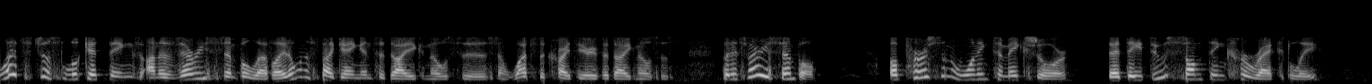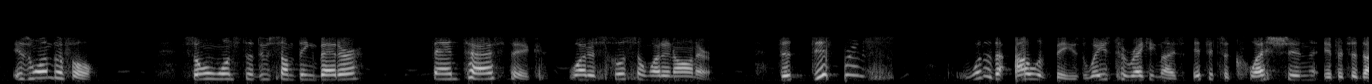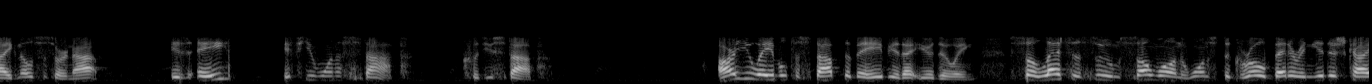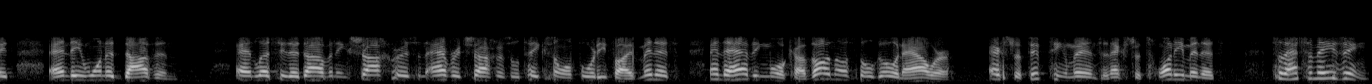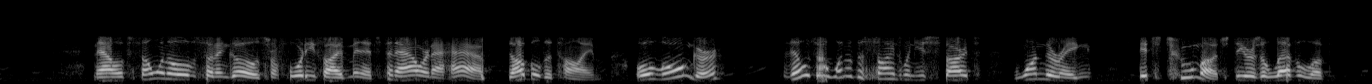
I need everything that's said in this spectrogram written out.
Let's just look at things on a very simple level. I don't want to start getting into diagnosis and what's the criteria for diagnosis, but it's very simple. A person wanting to make sure that they do something correctly is wonderful. Someone wants to do something better, fantastic. What a zchus and what an honor. The difference, one of the aleph bays, ways to recognize if it's a question, if it's a diagnosis or not, is A, if you want to stop, could you stop? Are you able to stop the behavior that you're doing? So let's assume someone wants to grow better in Yiddishkeit and they want to daven. And let's say they're davening shachris, an average shachris will take someone 45 minutes, and they're having more kavanos, they'll go an hour, extra 15 minutes, an extra 20 minutes. So that's amazing. Now, if someone all of a sudden goes from 45 minutes to an hour and a half, double the time, or longer, those are one of the signs when you start wondering it's too much. There's a level of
